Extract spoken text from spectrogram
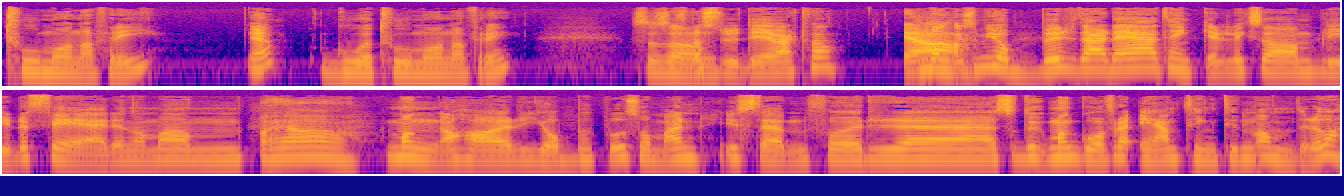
to måneder fri. Ja. Gode to måneder fri. Så Fra sånn studiet, i hvert fall. Ja. Mange som jobber. Det er det jeg tenker. liksom, Blir det ferie når man oh, ja. mange har jobb på sommeren istedenfor uh, Så det, man går fra én ting til den andre, da,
